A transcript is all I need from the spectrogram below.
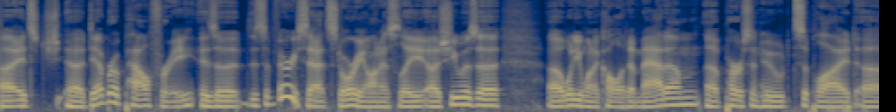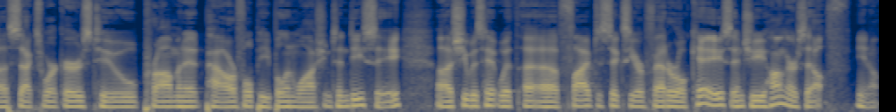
Uh, it's uh, Deborah Palfrey is a it's a very sad story. Honestly, uh, she was a uh, what do you want to call it? A madam, a person who supplied uh, sex workers to prominent, powerful people in Washington D.C. Uh, she was hit with a, a five to six year federal case, and she hung herself. You know,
